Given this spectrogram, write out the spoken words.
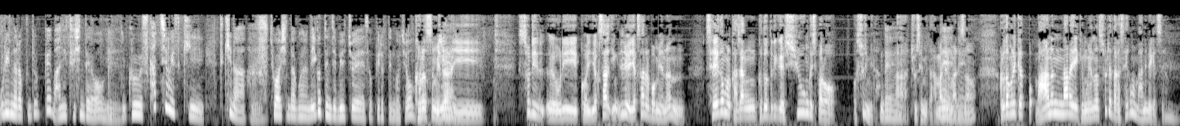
우리나라 분들 꽤 많이 드신대요. 그, 예. 그, 그 스카치 위스키 특히나 예. 좋아하신다고 하는데 이것도 이제 밀주에서 비롯된 거죠. 그렇습니다. 예. 이 술이 우리 그 역사 인류의 역사를 보면은 세금을 가장 거둬들이기 쉬운 것이 바로 술입니다. 네. 아, 주세입니다. 한마디로 네, 말해서. 네. 그러다 보니까 많은 나라의 경우에는 술에다가 세금을 많이 매겼어요. 음.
